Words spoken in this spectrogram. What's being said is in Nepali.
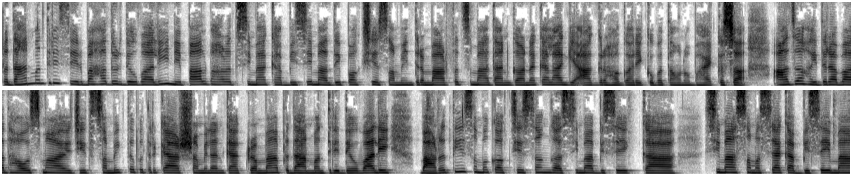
प्रधानमन्त्री शेरबहादुर देउवाली नेपाल भारत सीमाका विषयमा द्विपक्षीय संयन्त्र मार्फत समाधान गर्नका लागि आग्रह गरेको बताउनु भएको छ। आज हैदराबाद हाउसमा आयोजित संयुक्त पत्रकार सम्मेलनका क्रममा प्रधानमन्त्री देउवाली भारतीय समकक्षीसँग सीमा विषयका सीमा समस्याका विषयमा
